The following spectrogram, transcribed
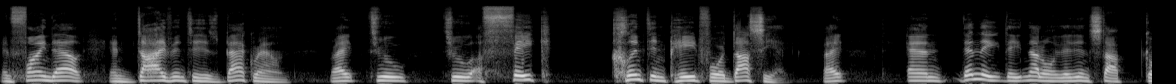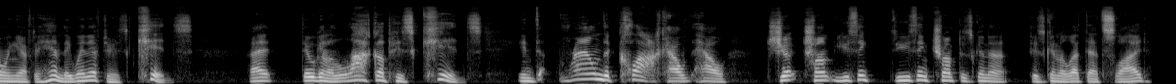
and find out and dive into his background, right? Through through a fake Clinton paid for dossier, right? And then they they not only they didn't stop going after him. They went after his kids, right? They were going to lock up his kids in round the clock. How how Trump? You think? Do you think Trump is gonna is gonna let that slide?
